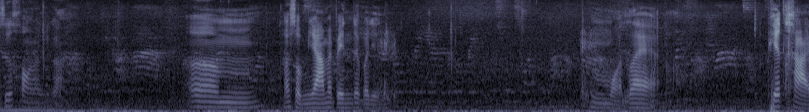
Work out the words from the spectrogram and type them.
ซื้อของหน่อยดีกว่าเอ่มผสมยาไม่เป็นด้วยประเด็นอืมหมดแร่เพชรขาย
